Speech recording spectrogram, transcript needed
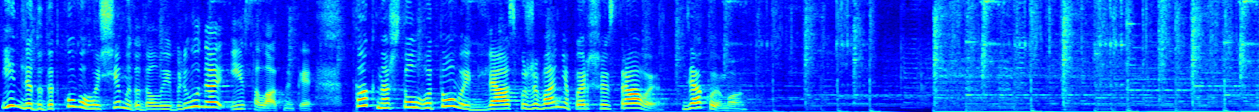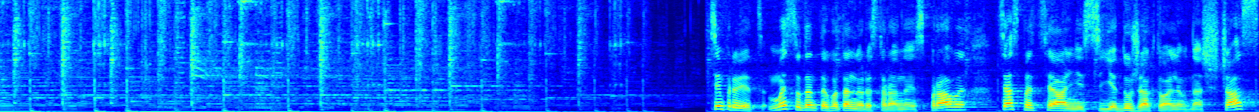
І для додаткового ще ми додали блюда і салатники. Так, наш стол готовий для споживання першої страви. Дякуємо. Всім привіт! Ми студенти готельно-ресторанної справи. Ця спеціальність є дуже актуальна в наш час,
